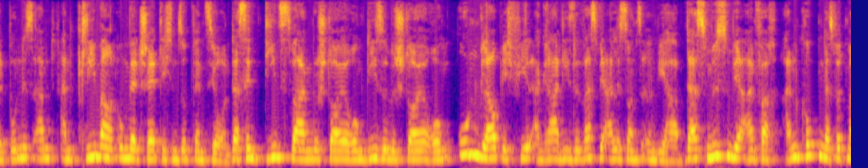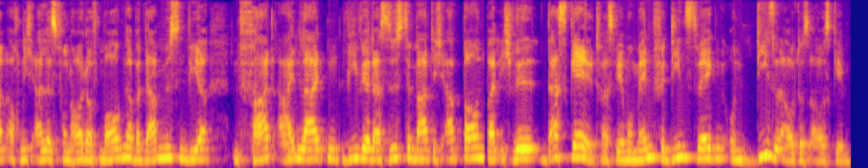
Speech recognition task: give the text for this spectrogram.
Umweltbundesamt, an klima- und umweltschädlichen Subventionen. Das sind Dienstwagenbesteuerung, Dieselbesteuerung, unglaublich viel Agrardiesel, was wir alles sonst irgendwie haben. Das müssen wir einfach angucken. Das wird man auch nicht alles von heute auf morgen, aber da müssen wir einen Pfad einleiten, wie wir das systematisch abbauen, weil ich will das Geld, was wir im Moment für Dienstwagen und Dieselautos ausgeben,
